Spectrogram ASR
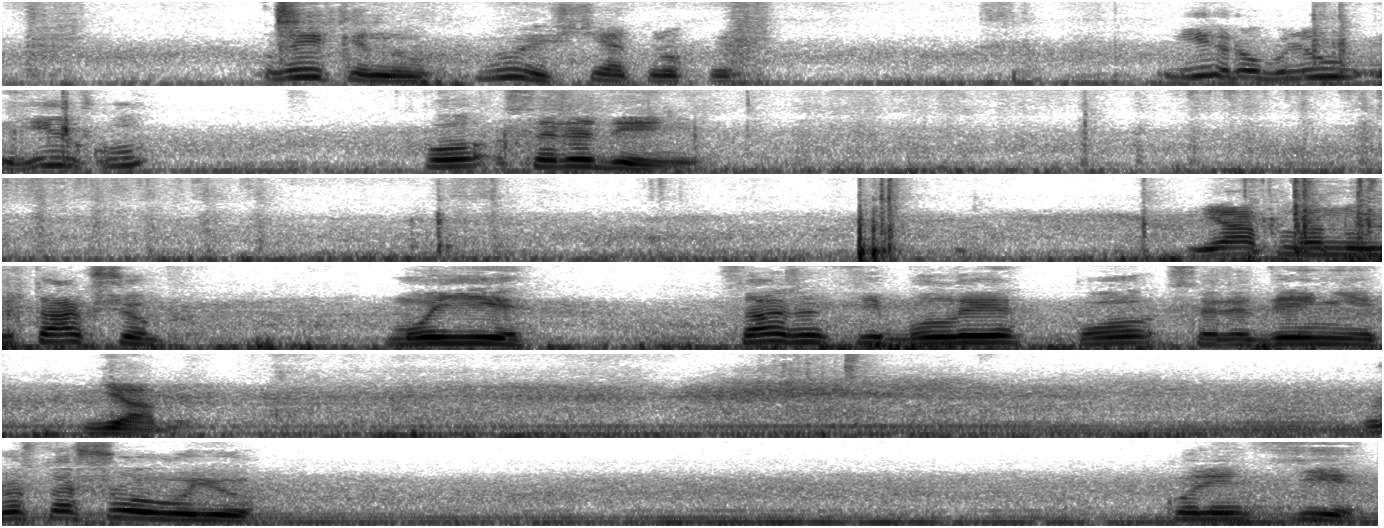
викинув, ну і ще трохи. І роблю гірку посередині. Я планую так, щоб мої саджанці були посередині ями. Розташовую корінці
